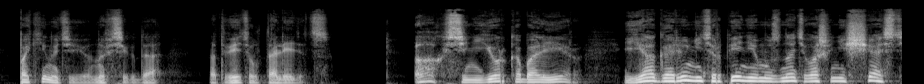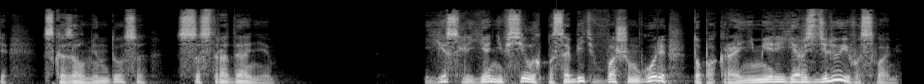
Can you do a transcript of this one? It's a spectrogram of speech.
— покинуть ее навсегда», — ответил Толедец. «Ах, сеньор Кабальеро, я горю нетерпением узнать ваше несчастье», — сказал Мендоса с состраданием. Если я не в силах пособить в вашем горе, то, по крайней мере, я разделю его с вами.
